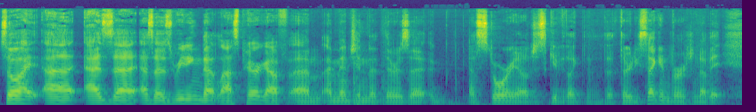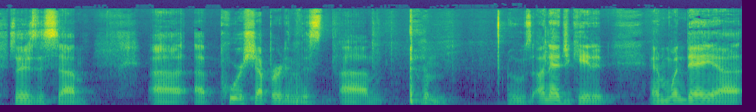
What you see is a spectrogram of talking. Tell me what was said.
So I, uh, as uh, as I was reading that last paragraph, um, I mentioned that there's a, a, story. I'll just give you like the, 30 second version of it. So there's this um, uh, a poor shepherd in this um, who's uneducated, and one day uh,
